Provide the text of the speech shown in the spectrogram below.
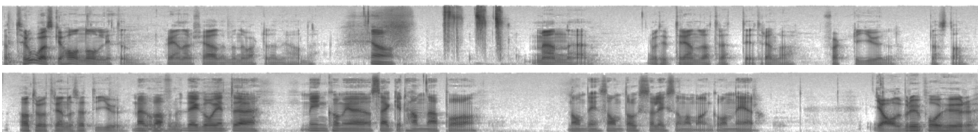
Jag tror jag ska ha någon liten klenare fjäder, men det vart det den jag hade. Ja. Men eh, det var typ 330, 340 hjul nästan. Jag tror det var 330 hjul. Men varför, det går inte. Min kommer jag säkert hamna på någonting sånt också liksom om man går ner. Ja, det beror ju på hur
